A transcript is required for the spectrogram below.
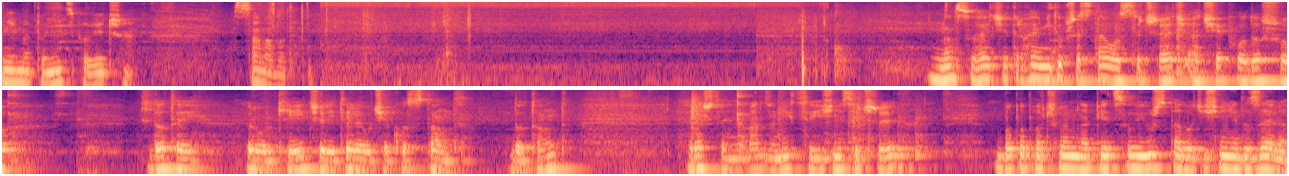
nie ma tu nic powietrza. Sama woda. No słuchajcie, trochę mi tu przestało syczeć, a ciepło doszło do tej rurki, czyli tyle uciekło stąd dotąd. Resztę za bardzo nie chce iść, nie syczy, bo popatrzyłem na piecu już spadło ciśnienie do zera.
